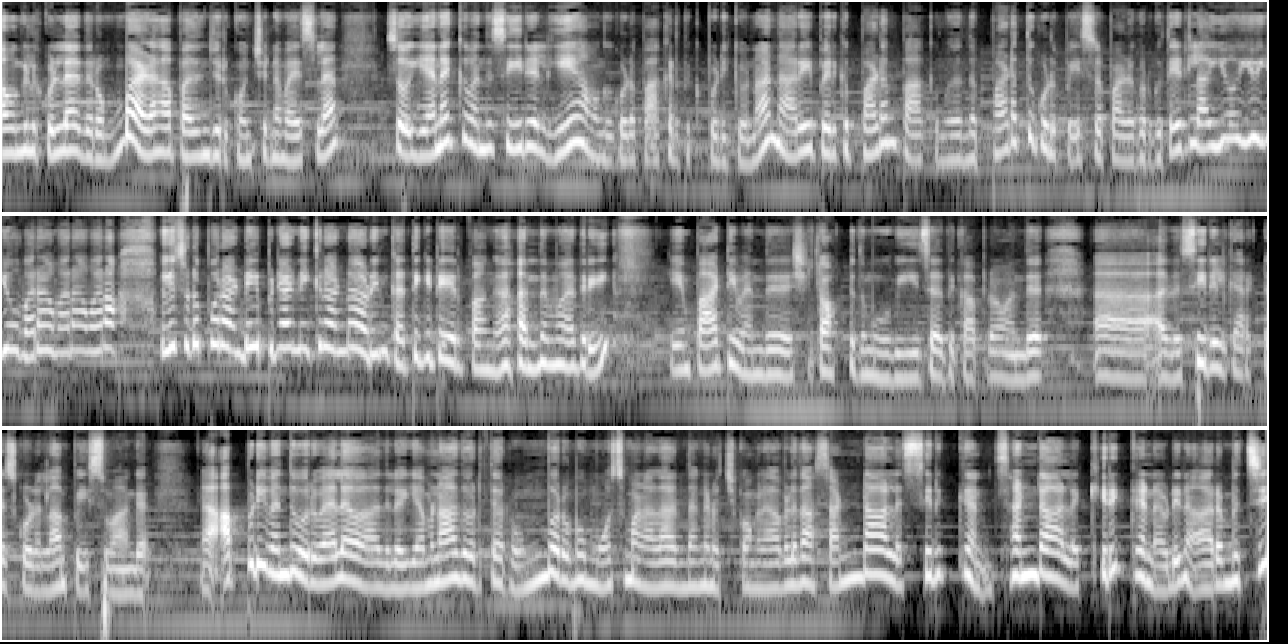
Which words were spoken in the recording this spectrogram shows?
அவங்களுக்குள்ள அது ரொம்ப அழகாக பதிஞ்சிருக்கும் சின்ன வயசில். ஸோ எனக்கு வந்து சீரியல் ஏன் அவங்க கூட பார்க்கறதுக்கு பிடிக்கும்னா நிறைய பேருக்கு படம் பார்க்கும்போது அந்த படத்து கூட பேசுகிற பழக்கம் இருக்கும். தேட்டரில் ஐயோ ஐயோ வரா வரா வரா ஐயோ சுட போகிறாண்டே பின்னாடி நிற்கிறாண்டா அப்படின்னு கத்திக்கிட்டே இருப்பாங்க. அந்த மாதிரி என் பாட்டி வந்து டாக் டு த மூவிஸ் அதுக்கப்புறம் வந்து அது சீரியல் கேரக்டர்ஸ் கூடலாம் பேசுவாங்க. அப்படி வந்து ஒரு வேளை அதில் எவனாவது ஒருத்தர் ரொம்ப ரொம்ப மோசமாக நல்லா இருந்தாங்கன்னு வச்சுக்கோங்களேன் அவ்வளோதான் சண்டால சிறுக்கன் சண்டால கிறுக்கன் அப்படின்னு ஆரம்பித்து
